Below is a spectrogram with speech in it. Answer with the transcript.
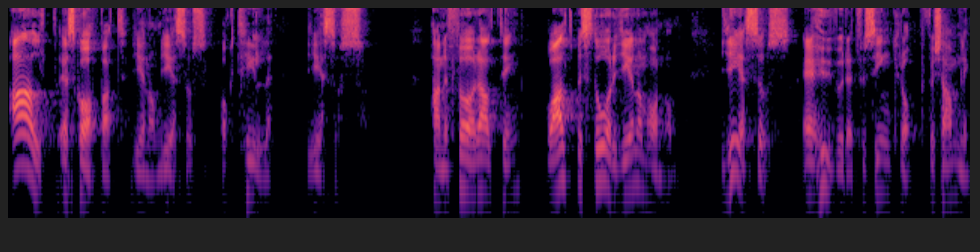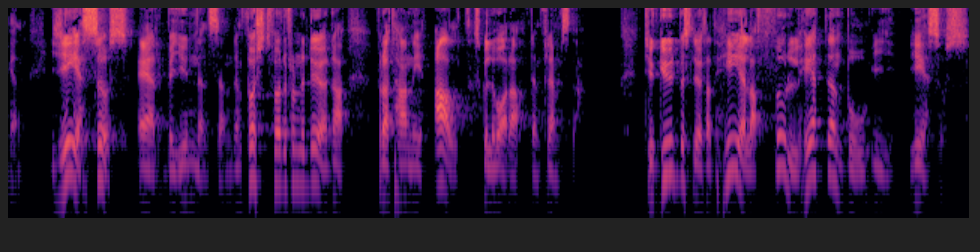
Allt är skapat genom Jesus och till Jesus. Han är före allting och allt består genom honom. Jesus är huvudet för sin kropp, församlingen. Jesus är begynnelsen, den förstfödde från de döda, för att han i allt skulle vara den främsta. Ty Gud beslöt att hela fullheten bo i Jesus.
